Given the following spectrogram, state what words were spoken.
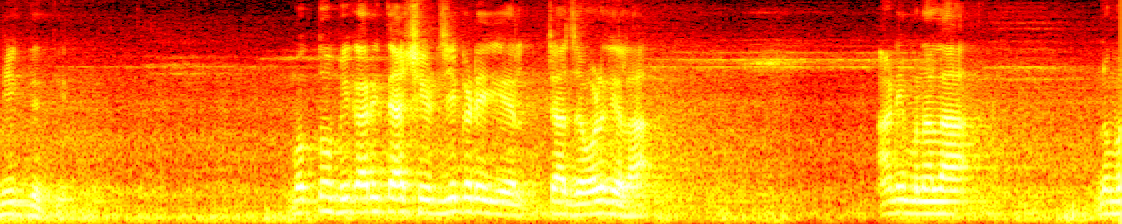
भीक देतील. मग तो भिकारी त्या शेठजीकडे गेल च्या जवळ गेला आणि म्हणाला नम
